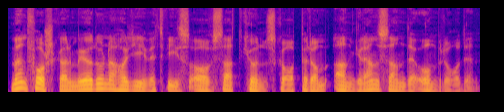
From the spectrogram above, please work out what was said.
men forskarmödorna har givetvis avsatt kunskaper om angränsande områden.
